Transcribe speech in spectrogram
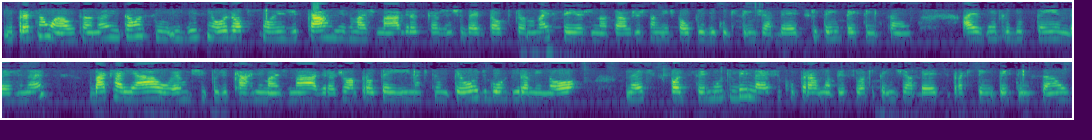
e pressão alta, né? Então, assim, existem hoje opções de carnes mais magras que a gente deve estar optando nas ceias de Natal, justamente para o público que tem diabetes, que tem hipertensão. A exemplo do tender, né? Bacalhau é um tipo de carne mais magra, de uma proteína que tem um teor de gordura menor, né? Que pode ser muito benéfico para uma pessoa que tem diabetes, para que tem hipertensão.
